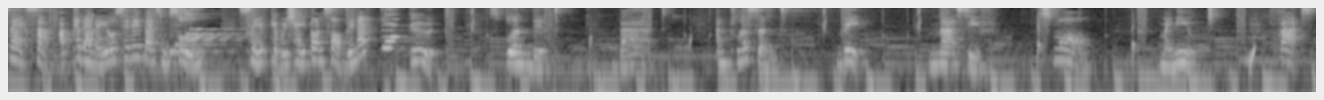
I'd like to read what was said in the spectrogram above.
แจกสับอัพคะแนน IELTS ให้ได้แบนสูงๆเซฟเก็บไว้ใช้ตอนสอบด้วยนะ good splendid bad unpleasant big massive small minute fast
